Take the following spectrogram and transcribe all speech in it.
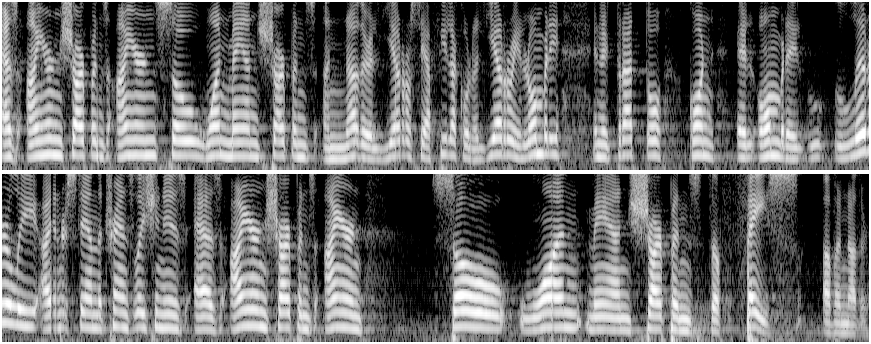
As iron sharpens iron, so one man sharpens another. El hierro se afila con el hierro y el hombre en el trato con el hombre. Literally, I understand the translation is as iron sharpens iron, so one man sharpens the face of another.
